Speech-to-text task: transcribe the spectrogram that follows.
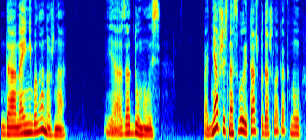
да она и не была нужна. Я задумалась. Поднявшись на свой этаж, подошла к окну —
